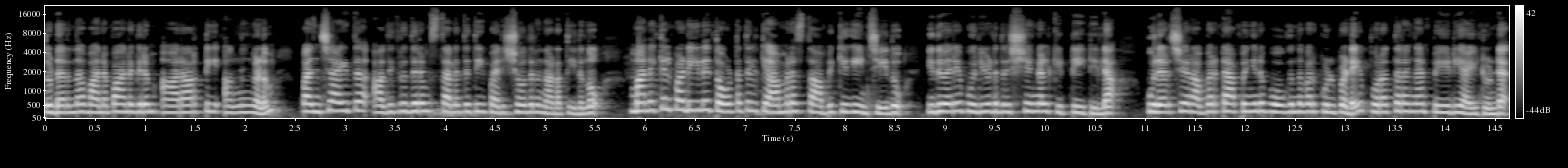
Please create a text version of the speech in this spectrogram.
തുടർന്ന് വനപാലകരും ആർ ആർ ടി അംഗങ്ങളും പഞ്ചായത്ത് അധികൃതരും സ്ഥലത്തെത്തി പരിശോധന നടത്തിയിരുന്നു. മനക്കൽപടിയിലെ തോട്ടത്തിൽ ക്യാമറ സ്ഥാപിക്കുകയും ചെയ്തു. ഇതുവരെ പുലിയുടെ ദൃശ്യങ്ങൾ കിട്ടിയിട്ടില്ല. പുലർച്ചെ റബ്ബർ ടാപ്പിംഗിന് പോകുന്നവർക്കുൾപ്പെടെ പുറത്തിറങ്ങാൻ പേടിയായിട്ടുണ്ട്.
